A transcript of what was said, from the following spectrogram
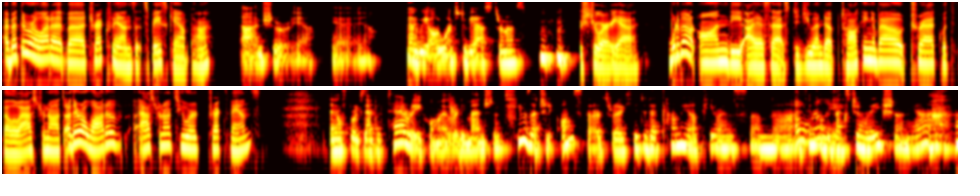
I bet there were a lot of uh, Trek fans at space camp, huh? I'm sure, yeah, yeah, yeah, yeah. And we all wanted to be astronauts. Sure, yeah. What about on the ISS? Did you end up talking about Trek with fellow astronauts? Are there a lot of astronauts who are Trek fans? I know, for example, Terry, whom I already mentioned, he was actually on Star Trek. He did a cameo appearance on, uh, I Oh, think, on the Next Generation. Yeah.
